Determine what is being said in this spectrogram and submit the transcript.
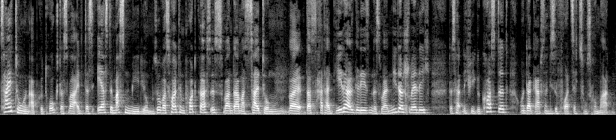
Zeitungen abgedruckt. Das war eigentlich das erste Massenmedium. So was heute im Podcast ist, waren damals Zeitungen, weil das hat halt jeder gelesen, das war niederschwellig, das hat nicht viel gekostet und da gab es dann diese Fortsetzungsromanen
